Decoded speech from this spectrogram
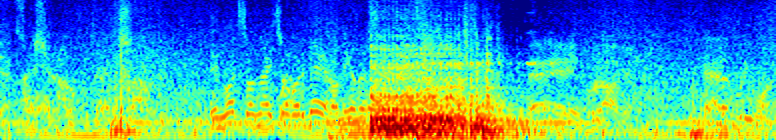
that's I all. sure hope that's out. And what's so nice over there on the other side? Hey, brother. Everyone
